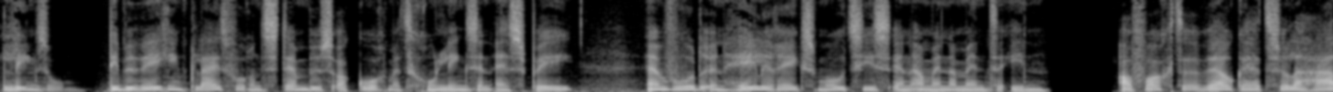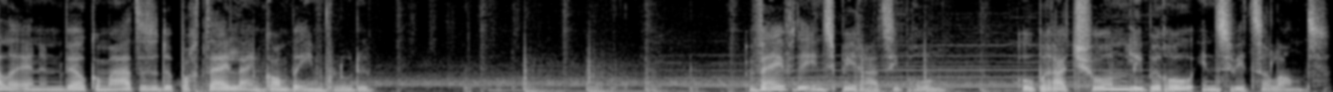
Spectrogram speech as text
Linksom. Die beweging pleit voor een stembusakkoord met GroenLinks en SP en voerde een hele reeks moties en amendementen in. Afwachten welke het zullen halen en in welke mate ze de partijlijn kan beïnvloeden. Vijfde inspiratiebron. Operation Libero in Zwitserland.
